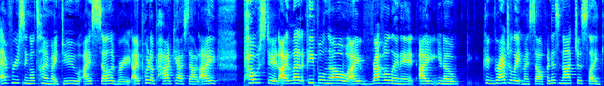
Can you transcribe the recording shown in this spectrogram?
every single time I do, I celebrate. I put a podcast out. I post it. I let people know. I revel in it. I, you know, congratulate myself. And it's not just like,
